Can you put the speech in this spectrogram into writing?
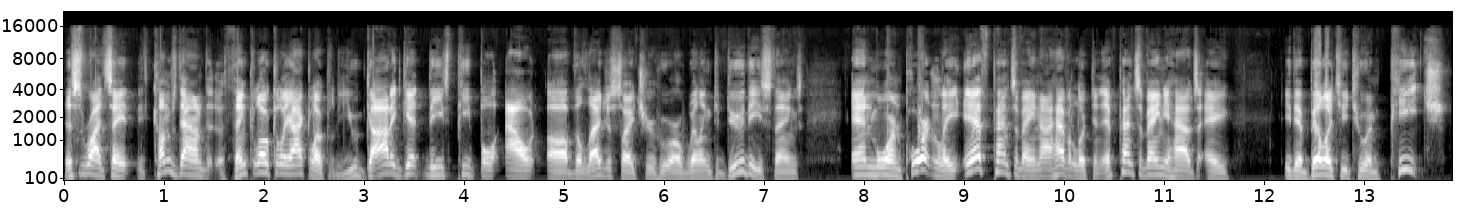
This is why I'd say it comes down to think locally, act locally. You got to get these people out of the legislature who are willing to do these things. And more importantly, if Pennsylvania, I haven't looked at if Pennsylvania has a the ability to impeach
